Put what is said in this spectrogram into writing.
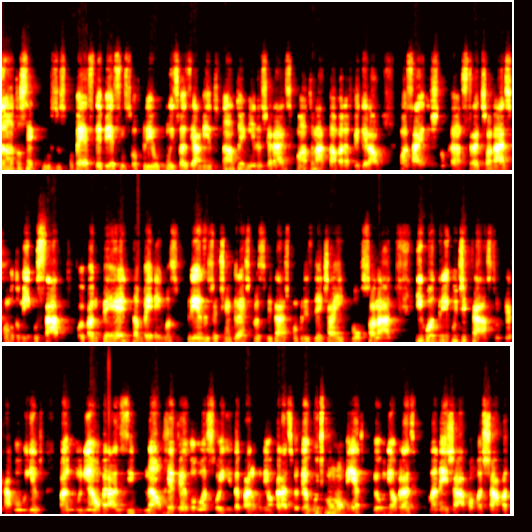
tantos recursos. O PSDB, assim, sofreu um esvaziamento tanto em Minas Gerais quanto na Câmara Federal, com a saída de tucanos tradicionais, como Domingo Sá, que foi para o PL, também nenhuma surpresa, já tinha grande proximidade com o presidente Jair Bolsonaro, e Rodrigo de Castro, que acabou indo para o União Brasil. Não revelou a sua ida para o União Brasil até o último momento, porque a União Brasil planejava uma chapa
